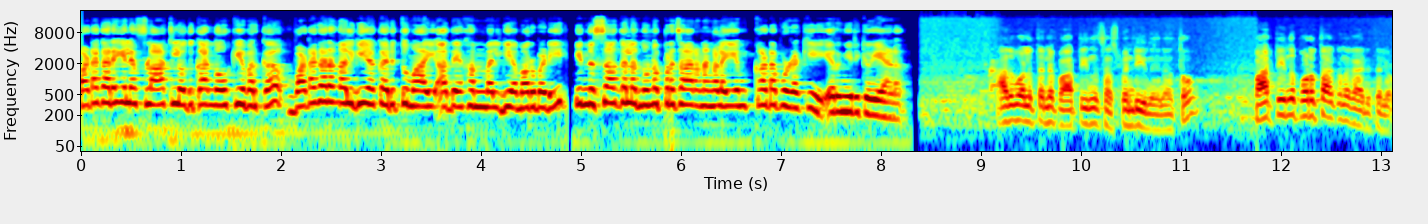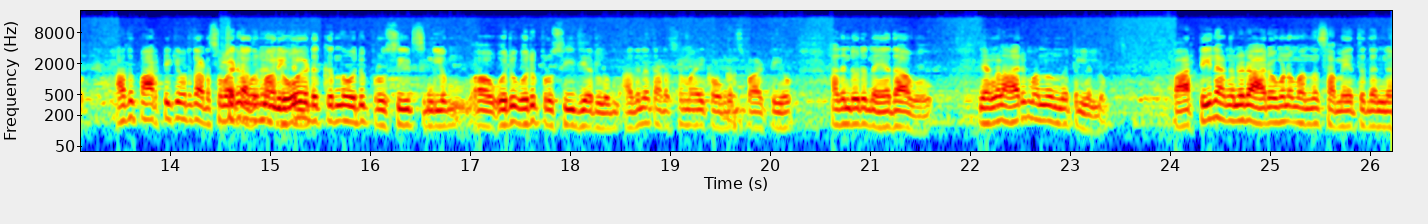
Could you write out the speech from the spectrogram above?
വടകരയിലെ ഫ്ളാറ്റിൽ ഒതുക്കാൻ നോക്കിയവർക്ക് വടകര നൽകിയ കരുത്തുമായി അദ്ദേഹം നൽകിയ മറുപടി ഇന്ന് സകല നുണപ്രചാരണങ്ങളെയും കടപുഴക്കി എറിഞ്ഞിരിക്കുകയാണ്. അതുപോലെ തന്നെ പാർട്ടിയിൽ നിന്ന് സസ്പെൻഡ് ചെയ്യുന്നതിനകത്തോ പാർട്ടിയിൽ നിന്ന് പുറത്താക്കുന്ന കാര്യത്തിലോ? അത് പാർട്ടിക്ക് ഒരു തടസ്സമായിട്ട് ലോ എടുക്കുന്ന ഒരു പ്രൊസീഡ്സിലും ഒരു ഒരു പ്രൊസീജിയറിലും അതിന് തടസ്സമായി കോൺഗ്രസ് പാർട്ടിയോ അതിന്റെ ഒരു നേതാവോ ഞങ്ങൾ ആരും വന്ന് നിന്നിട്ടില്ലല്ലോ. പാർട്ടിയിൽ അങ്ങനെ ഒരു ആരോപണം വന്ന സമയത്ത് തന്നെ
